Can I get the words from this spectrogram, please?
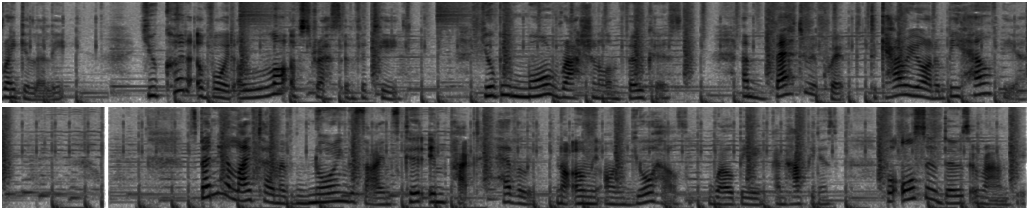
regularly, you could avoid a lot of stress and fatigue. You'll be more rational and focused, and better equipped to carry on and be healthier. Spending a lifetime of ignoring the signs could impact heavily not only on your health, well being, and happiness, but also those around you.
